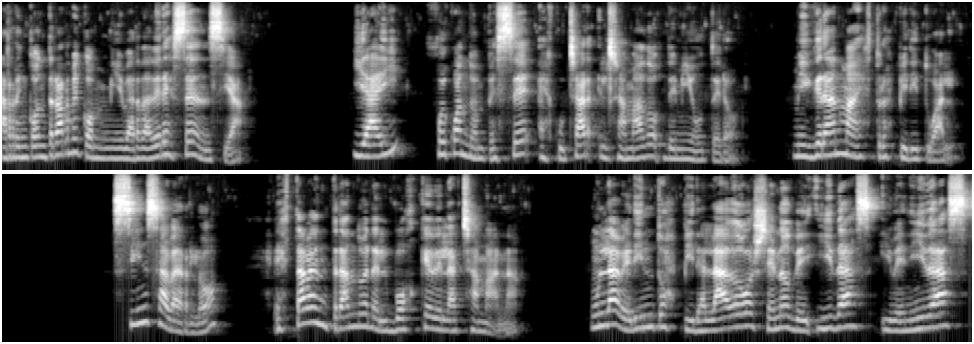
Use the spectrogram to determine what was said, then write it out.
a reencontrarme con mi verdadera esencia. Y ahí fue cuando empecé a escuchar el llamado de mi útero, mi gran maestro espiritual sin saberlo, estaba entrando en el bosque de la chamana, un laberinto espiralado lleno de idas y venidas,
